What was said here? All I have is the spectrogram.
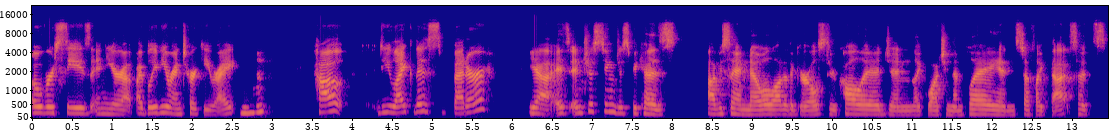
overseas in Europe. I believe you were in Turkey, right? Mm-hmm. How do you like this better? Yeah, it's interesting just because obviously I know a lot of the girls through college and like watching them play and stuff like that. So it's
